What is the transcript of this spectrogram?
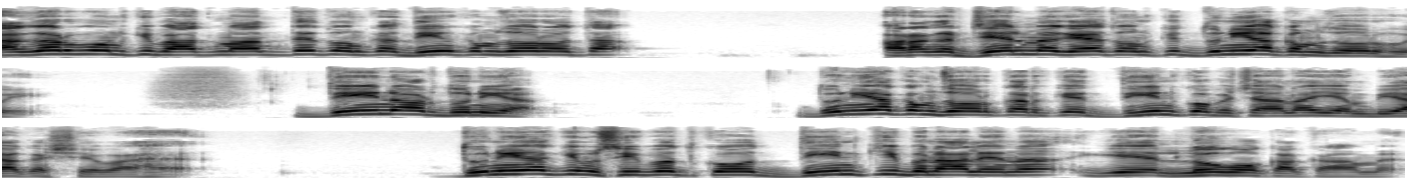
अगर वो उनकी बात मानते तो उनका दीन कमज़ोर होता और अगर जेल में गए तो उनकी दुनिया कमज़ोर हुई। दीन और दुनिया दुनिया कमज़ोर करके दीन को बचाना ये अम्बिया का शेवा है। दुनिया की मुसीबत को दीन की बना लेना ये लोगों का काम है।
